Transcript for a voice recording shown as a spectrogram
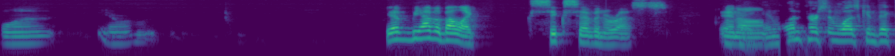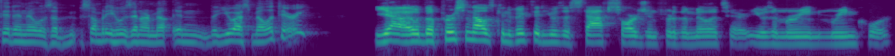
one, you know. We have we have about like six seven arrests, and Okay, um, and one person was convicted, and it was a somebody who was in our in the U.S. military. yeah, the person that was convicted, he was a staff sergeant for the military. He was a Marine Marine Corps.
